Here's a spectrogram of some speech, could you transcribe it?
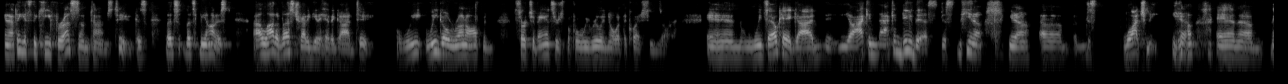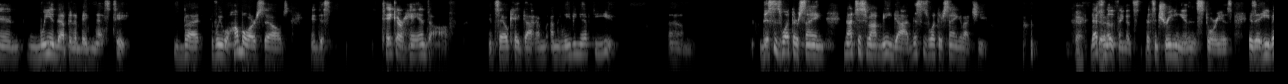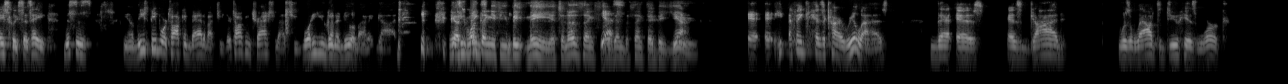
And I think it's the key for us sometimes too, because let's let's be honest, a lot of us try to get ahead of God too. We we go run off in search of answers before we really know what the questions are and we'd say, okay, God, you know, I can, I can do this. Just, you know, you know, um, just watch me, you know, and, um, and we end up in a big mess too. But if we will humble ourselves and just take our hands off and say, okay, God, I'm, I'm leaving it up to you. Um, this is what they're saying, not just about me, God, this is what they're saying about you. Okay. that's yeah. another thing that's that's intriguing in this story is is that he basically says, "Hey, this is you know, these people are talking bad about you. They're talking trash about you. What are you going to do about it, God? yeah, it's one thinks, thing if you beat me. It's another thing for yes. them to think they beat you. Yeah. It, it, he, I think Hezekiah realized that as as God was allowed to do His work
